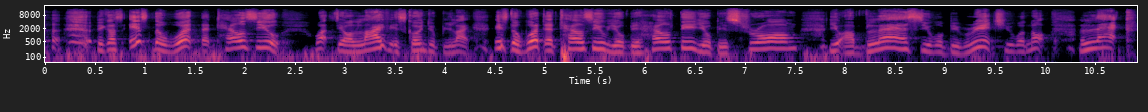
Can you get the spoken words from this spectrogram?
because it's the word that tells you what your life is going to be like. It's the word that tells you you'll be healthy, you'll be strong, you are blessed, you will be rich, you will not lack.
